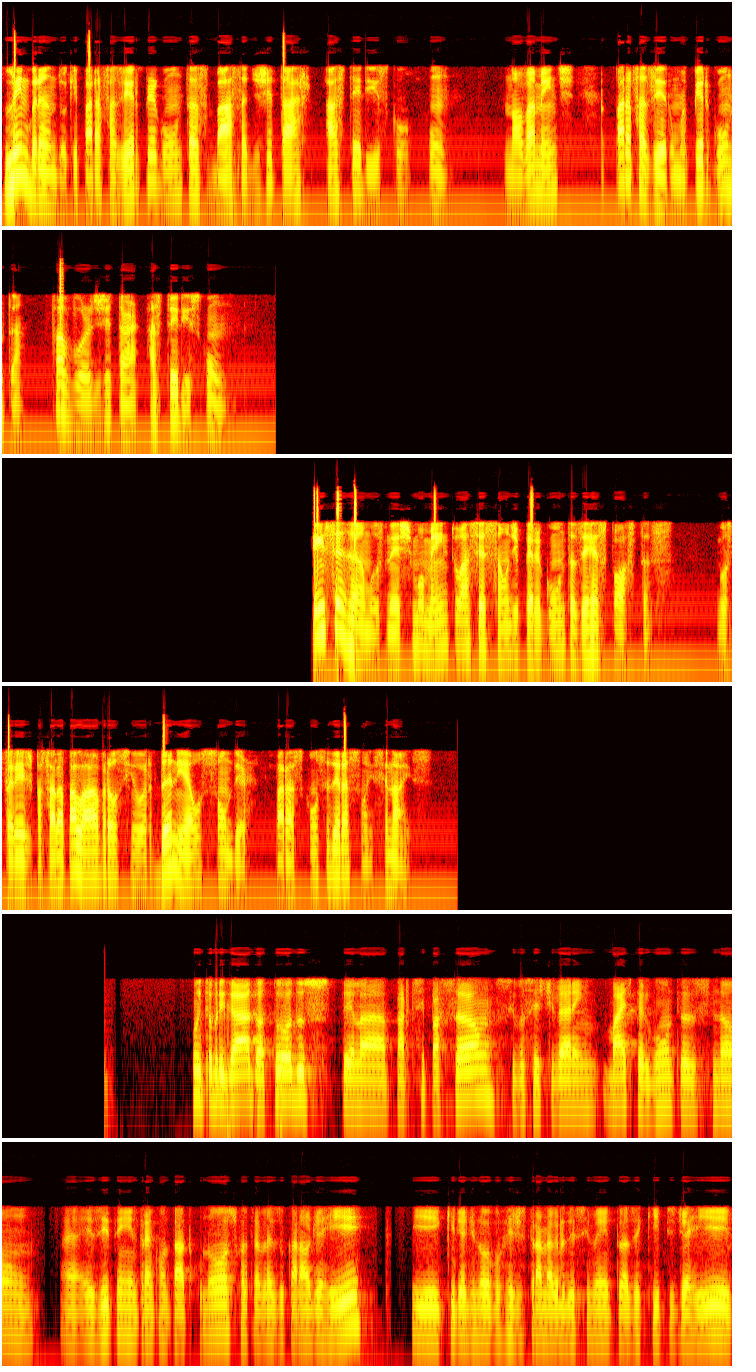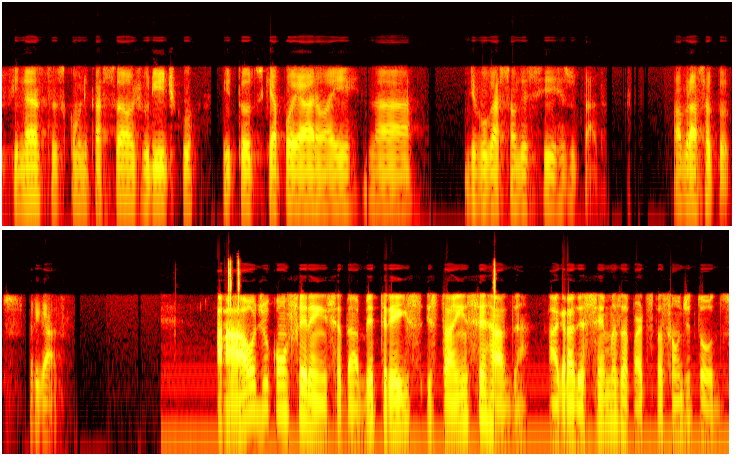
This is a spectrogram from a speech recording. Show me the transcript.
Lembrando que para fazer perguntas basta digitar asterisco 1. Novamente, para fazer uma pergunta, favor digitar asterisco 1. Encerramos neste momento a sessão de perguntas e respostas. Gostaria de passar a palavra ao Sr. Daniel Sonder para as considerações finais. Muito obrigado a todos pela participação. Se vocês tiverem mais perguntas, não é, hesitem em entrar em contato conosco através do canal de RI. E queria de novo registrar meu agradecimento às equipes de RI, finanças, comunicação, jurídico e todos que apoiaram aí na divulgação desse resultado. Um abraço a todos. Obrigado. A audioconferência da B3 está encerrada. Agradecemos a participação de todos.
